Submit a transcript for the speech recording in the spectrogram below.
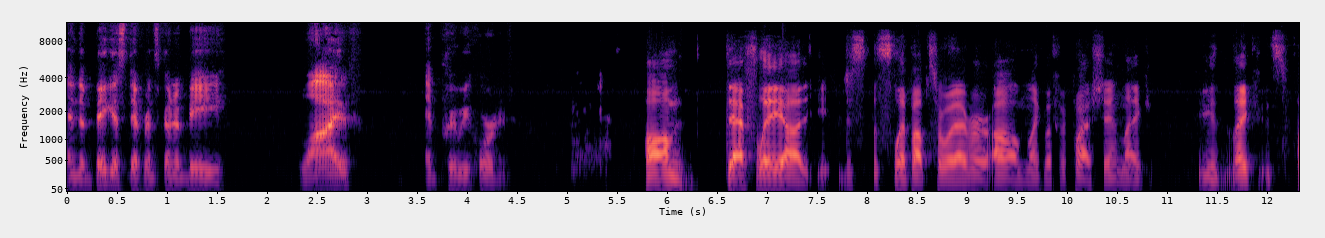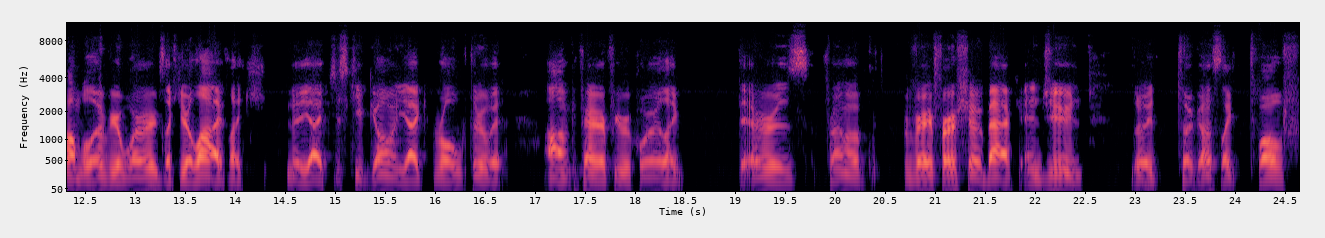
and the biggest difference going to be live and pre-recorded? Um, definitely. Uh, just the slip ups or whatever. Um, like with a question, like you like it's fumble over your words. Like you're live. Like you know, yeah, just keep going. Yeah, roll through it. Um, compared to pre-recorded, like the errors from a very first show back in June, literally took us like 12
